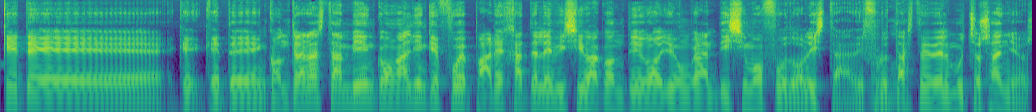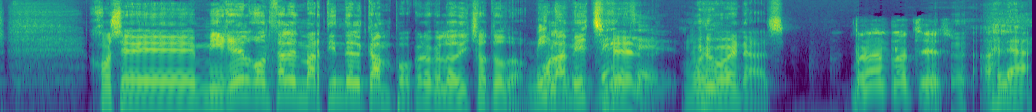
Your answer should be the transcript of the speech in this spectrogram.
que te, que, te encontraras también con alguien que fue pareja televisiva contigo y un grandísimo futbolista. Disfrutaste de él muchos años. José Miguel González Martín del Campo, creo que lo he dicho todo. Hola, Michel. Muy buenas. Buenas noches. Hola.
